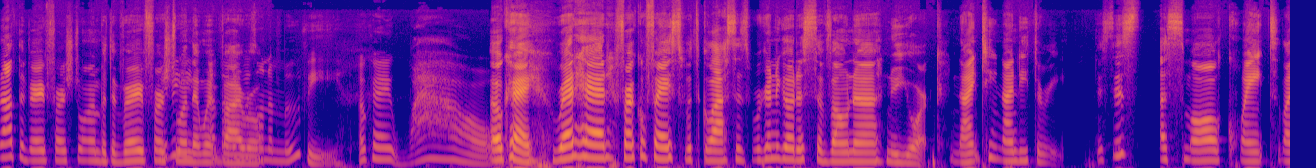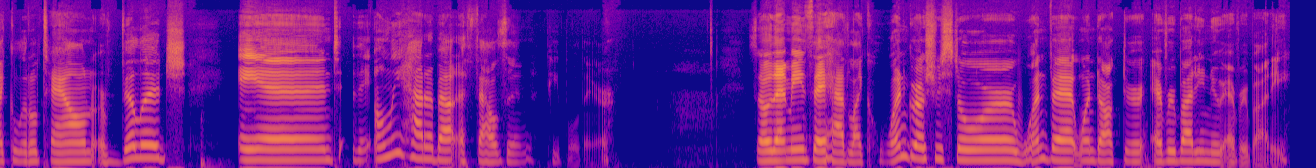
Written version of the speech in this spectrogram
not the very first one, but the very first Maybe one that went It viral. was on a movie. Okay. Wow. Okay, redhead, freckle face with glasses. We're going to go to Savona, New York, 1993. This is a small, quaint, like little town or village, and they only had about a thousand people there. So that means they had like one grocery store, one vet, one doctor. Everybody knew everybody.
